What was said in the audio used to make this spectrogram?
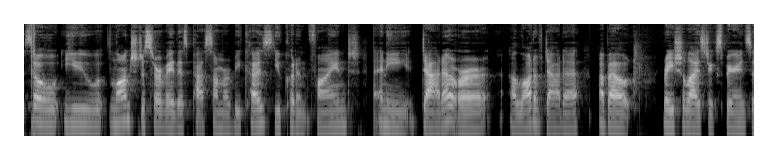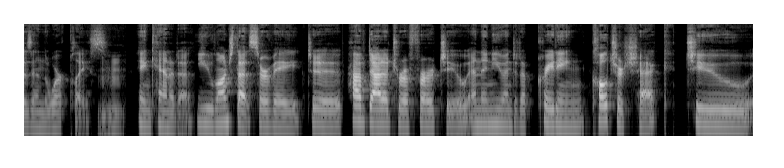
So, you launched a survey this past summer because you couldn't find any data or a lot of data about racialized experiences in the workplace mm-hmm. In Canada. You launched that survey to have data to refer to, and then you ended up creating Culture Check to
